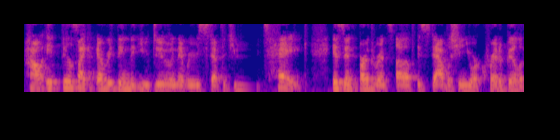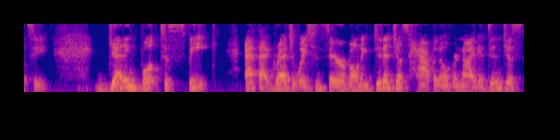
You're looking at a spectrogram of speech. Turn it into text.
How it feels like everything that you do and every step that you take is in furtherance of establishing your credibility. Getting booked to speak at that graduation ceremony didn't just happen overnight. It didn't just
